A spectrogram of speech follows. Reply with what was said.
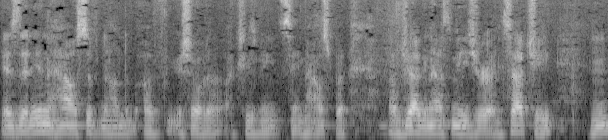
is that in the house of Nanda, of Yashoda, excuse me, same house, but of Jagannath Mishra and Sachi, hmm,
